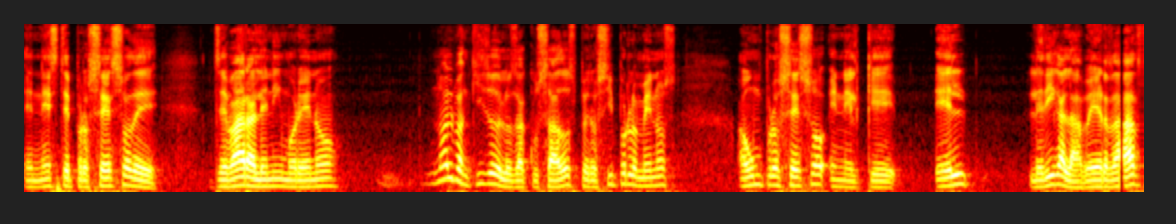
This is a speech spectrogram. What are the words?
en este proceso de llevar a Lenín Moreno no al banquillo de los acusados, pero sí por lo menos a un proceso en el que él le diga la verdad.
